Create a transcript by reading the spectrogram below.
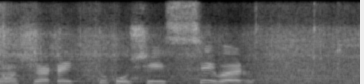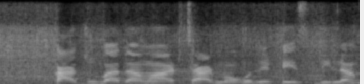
মশলাটা একটু কষে এসছে, এবার কাজু বাদাম আর চার মগজের পেস্ট দিলাম।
